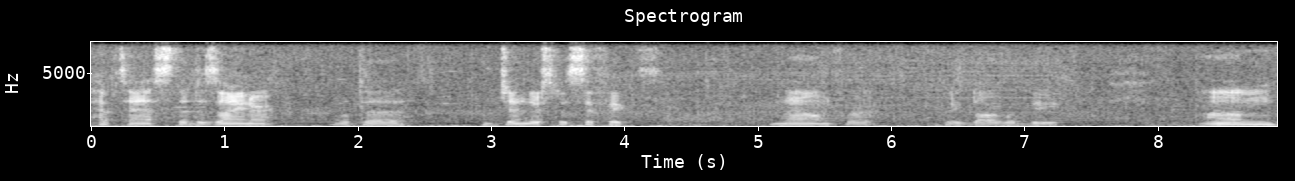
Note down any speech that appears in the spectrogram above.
Have to ask the designer what the gender specific noun for big dog would be. Um,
